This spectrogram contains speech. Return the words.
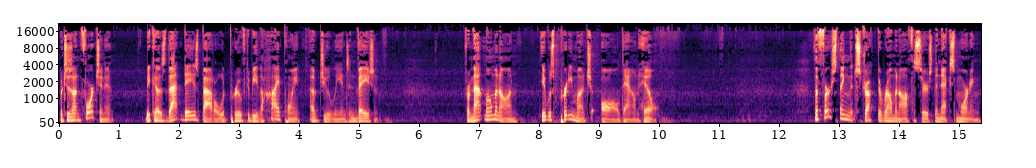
Which is unfortunate, because that day's battle would prove to be the high point of Julian's invasion. From that moment on, it was pretty much all downhill. The first thing that struck the Roman officers the next morning,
